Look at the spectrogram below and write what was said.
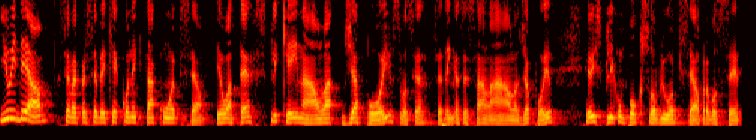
E o ideal, você vai perceber que é conectar com o Upsell. Eu até expliquei na aula de apoio, se você, você tem que acessar lá a aula de apoio, eu explico um pouco sobre o Upsell para você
